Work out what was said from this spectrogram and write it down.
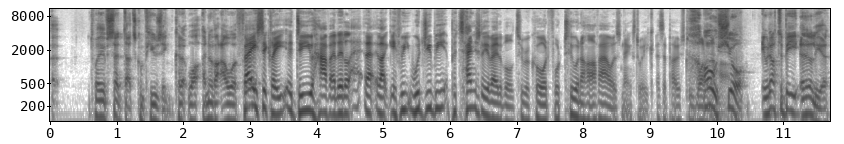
The way you've said that's confusing. Could, what another hour for Basically, uh, do you have a little uh, like if we would you be potentially available to record for two and a half hours next week as opposed to one? Oh, sure. It would have to be earlier.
